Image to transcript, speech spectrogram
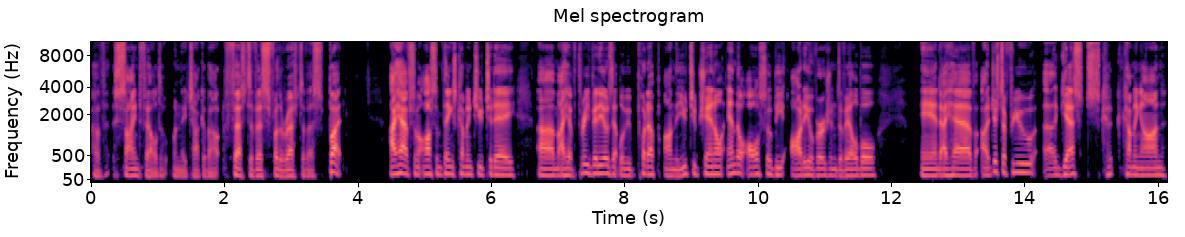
of Seinfeld when they talk about Festivus for the rest of us. But I have some awesome things coming to you today. Um, I have three videos that will be put up on the YouTube channel, and there'll also be audio versions available. And I have uh, just a few uh, guests c- coming on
